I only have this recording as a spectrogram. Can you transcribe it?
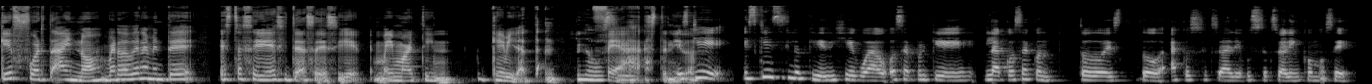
qué fuerte. Ay, no, verdaderamente esta serie sí te hace decir, May Martin, qué vida tan No, fea sí. has tenido. Es que, es que es lo que dije, wow, o sea, porque la cosa con todo esto, acoso sexual y abuso sexual en cómo se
